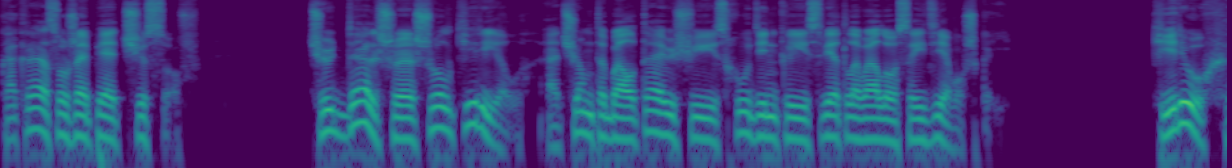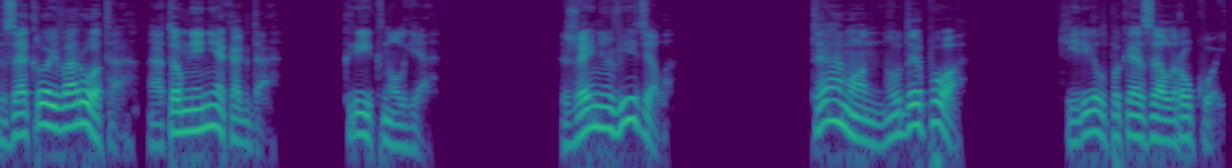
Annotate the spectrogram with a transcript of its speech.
как раз уже пять часов. Чуть дальше шел Кирилл, о чем-то болтающий с худенькой и светловолосой девушкой. «Кирюх, закрой ворота, а то мне некогда!» — крикнул я. «Женю видел?» «Там он, у депо!» Кирилл показал рукой.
